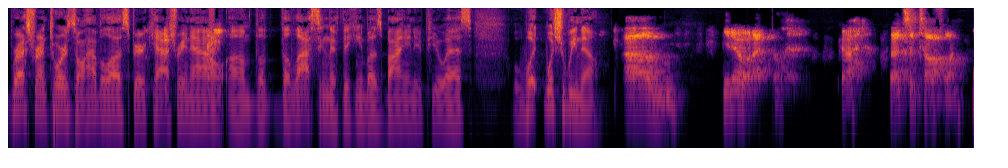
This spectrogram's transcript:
restaurateurs don't have a lot of spare cash right now. Um, the the last thing they're thinking about is buying a new POS. What what should we know? Um, you know, God, that's a tough one.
